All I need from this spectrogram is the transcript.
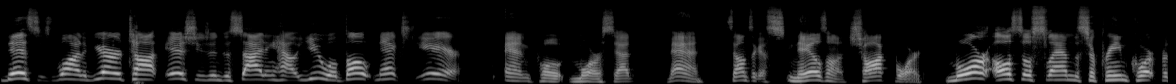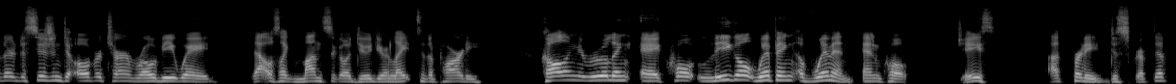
this is one of your top issues in deciding how you will vote next year. End quote, Moore said. Man, sounds like a nails on a chalkboard. Moore also slammed the Supreme Court for their decision to overturn Roe v. Wade. That was like months ago, dude. You're late to the party. Calling the ruling a quote, legal whipping of women, end quote. Jeez, that's pretty descriptive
